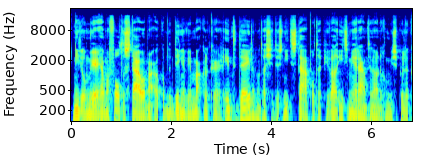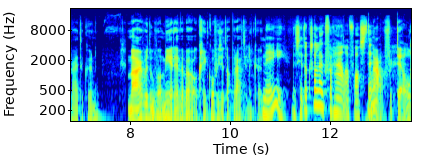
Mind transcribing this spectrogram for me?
Niet om weer helemaal vol te stouwen, maar ook om de dingen weer makkelijker in te delen. Want als je dus niet stapelt, heb je wel iets meer ruimte nodig om je spullen kwijt te kunnen. Maar we doen wel meer. Hè? We hebben ook geen koffiezetapparaat in de keuken. Nee, er zit ook zo'n leuk verhaal aan vast. Hè? Nou, vertel.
